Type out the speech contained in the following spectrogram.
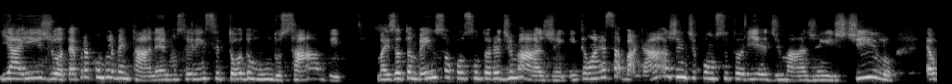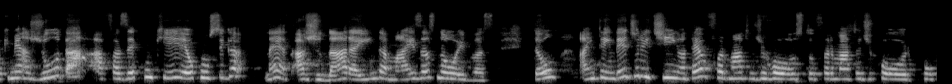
E aí, Ju, até para complementar, né? Não sei nem se todo mundo sabe, mas eu também sou consultora de imagem. Então, essa bagagem de consultoria de imagem e estilo é o que me ajuda a fazer com que eu consiga né, ajudar ainda mais as noivas. Então, a entender direitinho até o formato de rosto, o formato de corpo,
